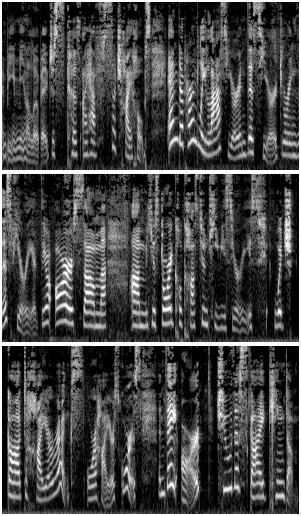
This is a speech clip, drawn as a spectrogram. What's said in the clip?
I'm being mean a little bit just because I have such high hopes. And apparently last year and this year, during this period, there are some um, historical costume TV series which got higher ranks or higher scores. And they are To the Sky Kingdom.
